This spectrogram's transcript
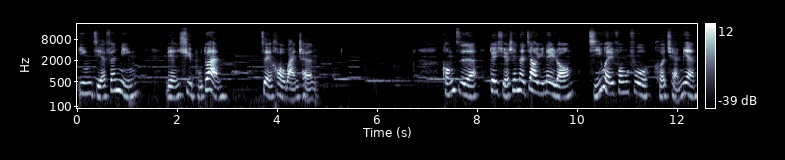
音节分明，连续不断，最后完成。孔子对学生的教育内容极为丰富和全面，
